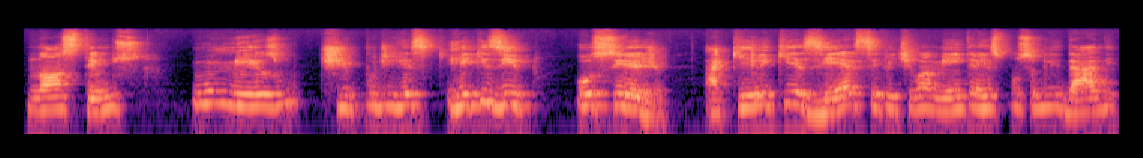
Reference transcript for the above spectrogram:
Nós temos o mesmo tipo de requisito. Ou seja, aquele que exerce efetivamente a responsabilidade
